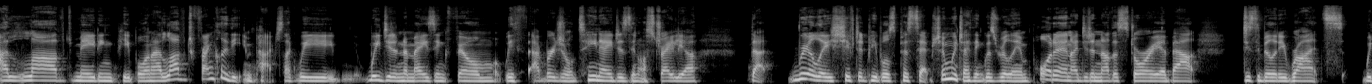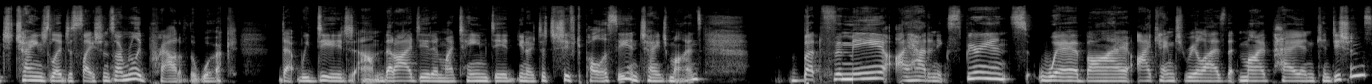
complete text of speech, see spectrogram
I loved meeting people and I loved frankly the impact. Like we we did an amazing film with Aboriginal teenagers in Australia that really shifted people's perception, which I think was really important. I did another story about disability rights, which changed legislation. So I'm really proud of the work that we did, um, that I did and my team did, you know, to shift policy and change minds. But for me, I had an experience whereby I came to realize that my pay and conditions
